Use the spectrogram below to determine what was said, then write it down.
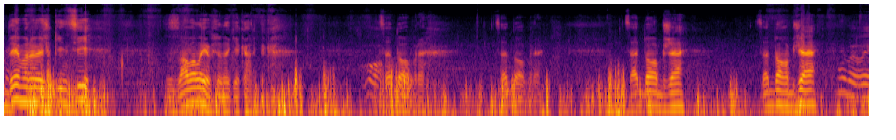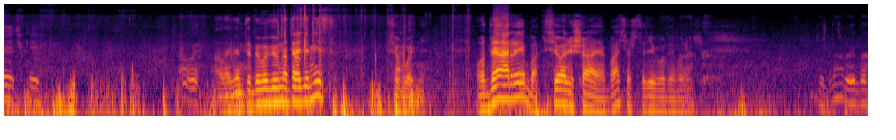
Володимирович в кінці завалив все-таки карпіка. Це добре. Це добре. Це добре. Це добре. Невеличкий. Але Але він тебе вивів на третє місце сьогодні. Одна риба, все рішає. Бачиш, Сергій Володимирович? одна риба.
